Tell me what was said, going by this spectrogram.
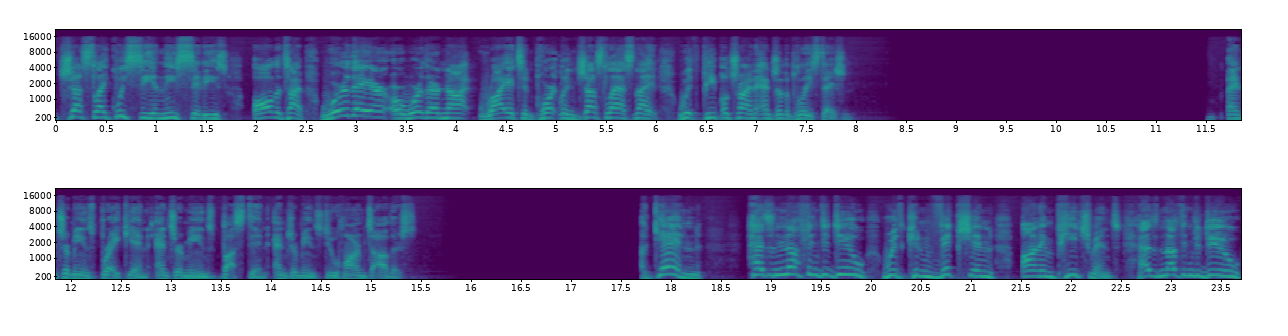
just like we see in these cities all the time. Were there or were there not riots in Portland just last night with people trying to enter the police station? Enter means break in, enter means bust in, enter means do harm to others. Again, has nothing to do with conviction on impeachment, has nothing to do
